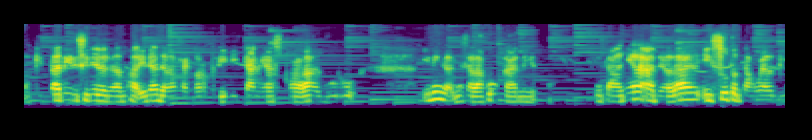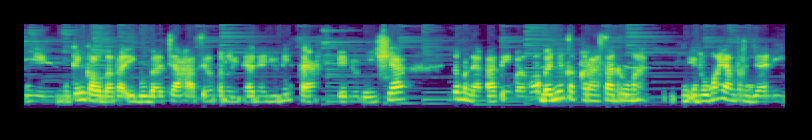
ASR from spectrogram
Kita nih di sini dalam hal ini adalah sektor pendidikan ya sekolah guru ini nggak bisa lakukan gitu. Misalnya adalah isu tentang well-being. Mungkin kalau Bapak Ibu baca hasil penelitiannya UNICEF di Indonesia, itu mendapati bahwa banyak kekerasan rumah di rumah yang terjadi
